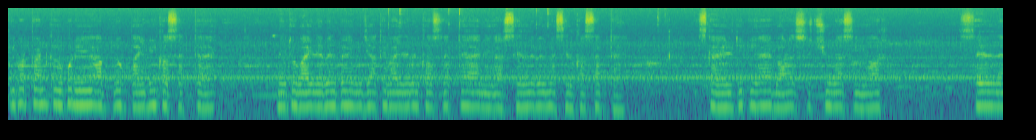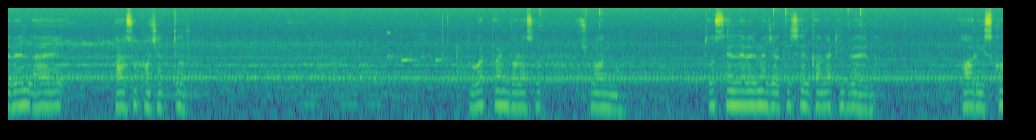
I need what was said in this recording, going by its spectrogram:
pivot point के ऊपर ये आप लोग बाई भी कर सकते हैं। नहीं तो बाई लेवल पे भी जाके बाई लेवल कर सकते हैं, नहीं और सेल लेवल में सेल कर सकता है। इसका एल है बारह सौ चौरासी और सेल लेवल है बारह सौ पचहत्तर। वर्ड पॉइंट बारह सौ चौवानवे तो सेल लेवल में जाके सेल करना ठीक रहेगा। और इसको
